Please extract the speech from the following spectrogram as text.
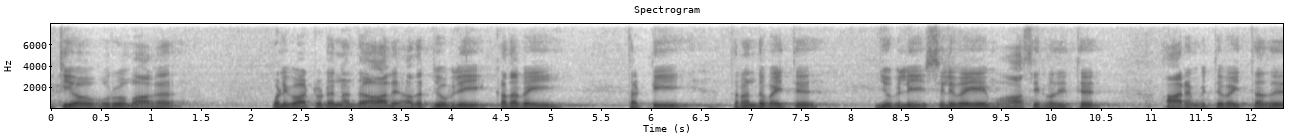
உத்தியோகபூர்வமாக வழிபாட்டுடன் அந்த ஆலை அதர் ஜூபிலி கதவை தட்டி திறந்து வைத்து ஜூபிலி சிலுவையையும் ஆசீர்வதித்து ஆரம்பித்து வைத்தது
